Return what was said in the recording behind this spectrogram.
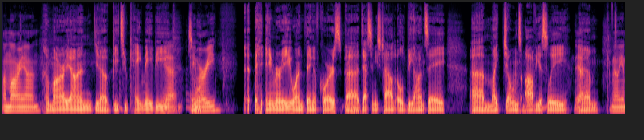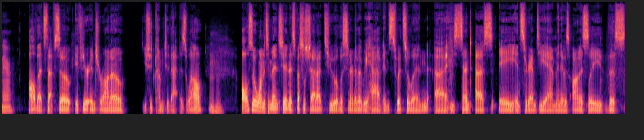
Omarion. Homarion, you know, B2K maybe. Yeah, some Amerie. Amerie, one thing, of course. Uh, Mhm. Destiny's Child, old Beyonce, um, Mike Jones, obviously. Yeah. Um, Chamillionaire. all that stuff. So if you're in Toronto, you should come to that as well. hmm Also wanted to mention a special shout out to a listener that we have in Switzerland. Uh, he sent us a Instagram DM and it was honestly this,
